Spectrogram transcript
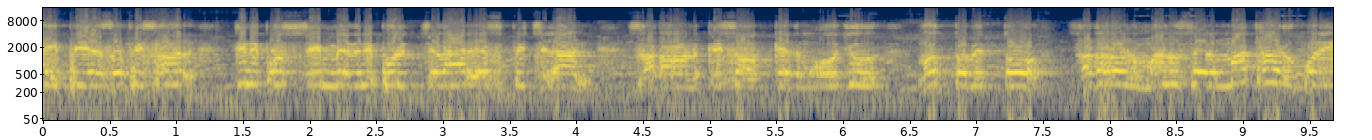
আইপিএস অফিসার, তিনি পশ্চিম মেদিনীপুর জেলার এসপি ছিলেন। সাধারণ কৃষককে মজুর, মধ্যবিত্ত, সাধারণ মানুষের মাথার উপরে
